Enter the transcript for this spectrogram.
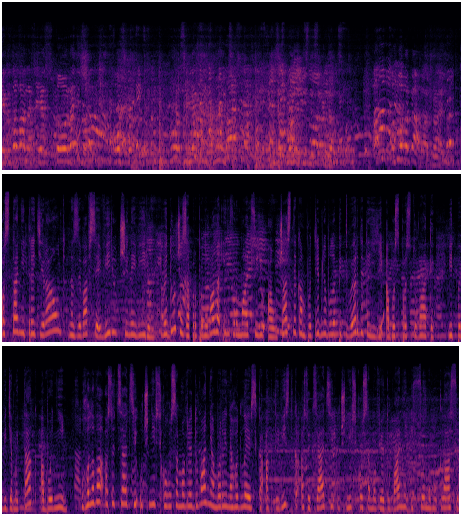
я готова на те, что ради чего? Боже, я не знаю. Заспівали пісню 40 градусів. Останній третій раунд називався Вірю чи не вірю. Ведуча запропонувала інформацію, а учасникам потрібно було підтвердити її або спростувати відповідями так або ні. Голова асоціації учнівського самоврядування Марина Годлевська, активістка асоціації учнівського самоврядування із сьомого класу.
